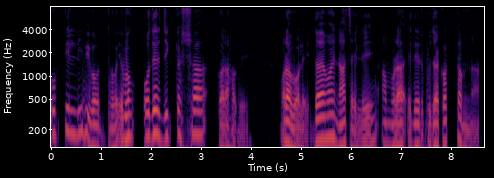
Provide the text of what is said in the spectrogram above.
উক্তি লিপিবদ্ধ এবং ওদের জিজ্ঞাসা করা হবে। ওরা বলে, দয়াময় না চাইলে আমরা এদের পূজা করতাম না।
